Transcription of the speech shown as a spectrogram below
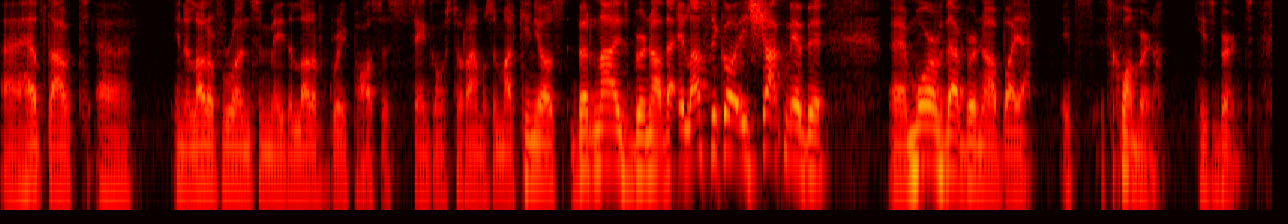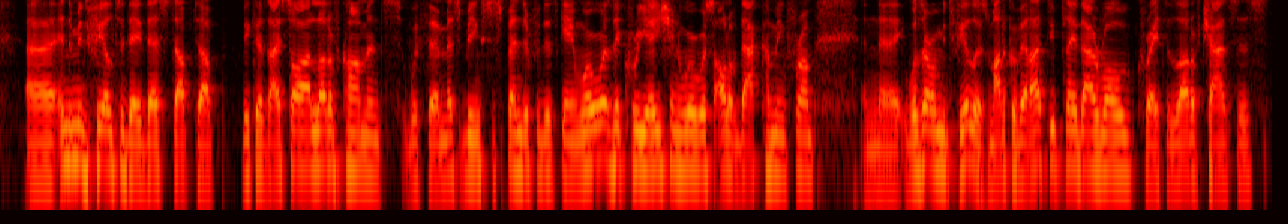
uh, helped out uh, in a lot of runs and made a lot of great passes. Same goes to Ramos and Marquinhos. Bernat is Bernat. That Elastico, it shocked me a bit. Uh, more of that Bernat, but yeah, it's, it's Juan Bernat. He's burnt. Uh, in the midfield today, they stopped up because I saw a lot of comments with uh, Messi being suspended for this game. Where was the creation? Where was all of that coming from? And uh, it was our midfielders. Marco Verratti played that role, created a lot of chances.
